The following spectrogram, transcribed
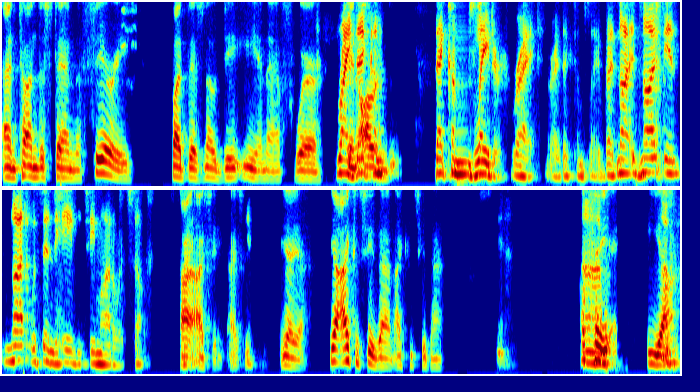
and to understand the theory, but there's no D, E, and F where right that, com- that comes later, right? Right, that comes later, but not not in not within the ABC model itself. I, I see. I see. Yeah. yeah, yeah, yeah. I can see that. I can see that. Yeah. Okay. Um, yeah. Oh,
